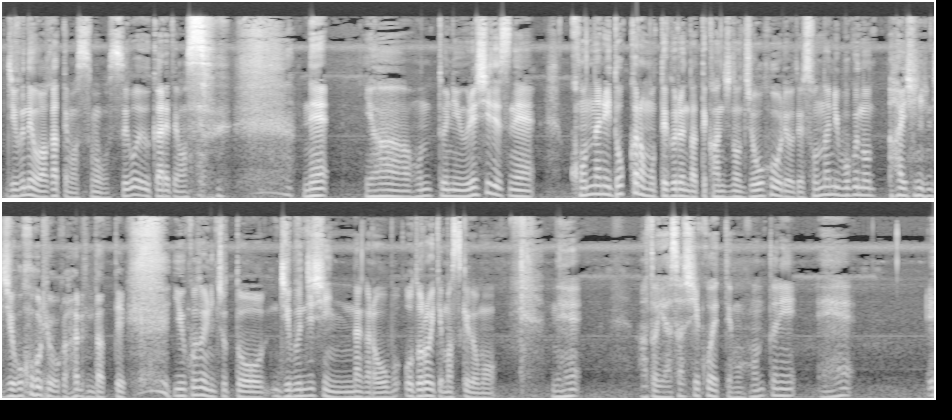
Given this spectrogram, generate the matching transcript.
自分でもわかってます。もうすごい浮かれてます。ね。いやー、本当に嬉しいですね。こんなにどっから持ってくるんだって感じの情報量で、そんなに僕の配信に情報量があるんだっていうことにちょっと自分自身ながら驚いてますけども。ね。あと優しい声ってもう本当に、えー、え、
